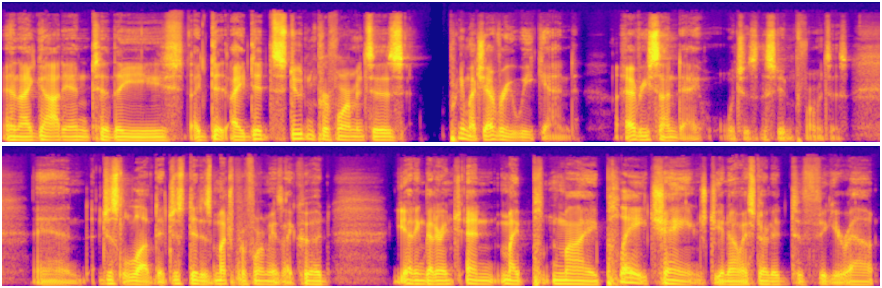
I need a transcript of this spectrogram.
And I got into the I did I did student performances pretty much every weekend, every Sunday, which is the student performances, and just loved it. Just did as much performing as I could, getting better. And, and my my play changed. You know, I started to figure out,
